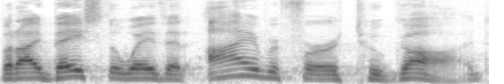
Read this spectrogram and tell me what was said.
But I base the way that I refer to God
